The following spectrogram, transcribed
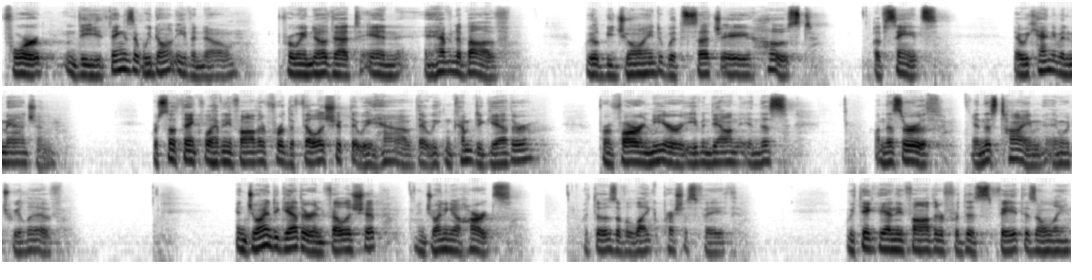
for the things that we don't even know, for we know that in, in heaven above, we'll be joined with such a host of saints that we can't even imagine. We're so thankful, Heavenly Father, for the fellowship that we have, that we can come together from far and near, even down in this, on this earth, in this time in which we live. And join together in fellowship and joining our hearts with those of a like precious faith. We thank the Heavenly Father for this faith is only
